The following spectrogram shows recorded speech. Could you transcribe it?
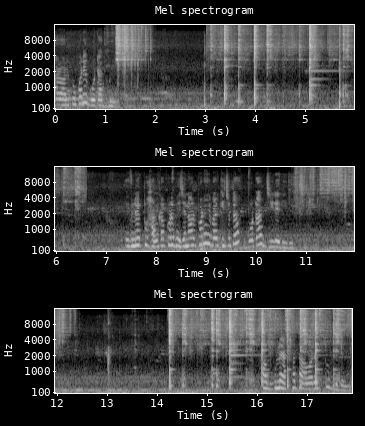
আর অল্প করে গোটা ধনে। এগুলো একটু হালকা করে ভেজে নেওয়ার পরে এবার কিছুটা গোটা জিরে দিয়ে দিচ্ছি। সবগুলো একসাথে আবার একটু ভেজে নেব।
